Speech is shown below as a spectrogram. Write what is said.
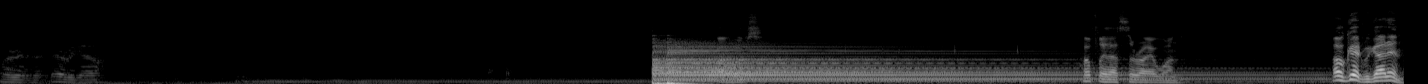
Where is it? There we go. Oh, whoops. Hopefully that's the right one. Oh, good. We got in.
